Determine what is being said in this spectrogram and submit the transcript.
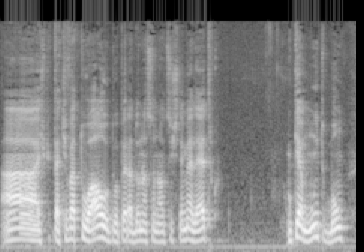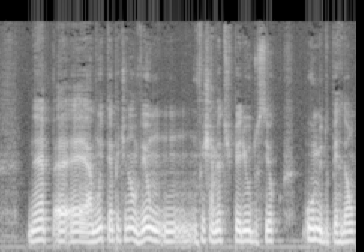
a expectativa atual do Operador Nacional do Sistema Elétrico o que é muito bom. Né? É, é, há muito tempo a gente não vê um, um, um fechamento de período seco, úmido, perdão,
